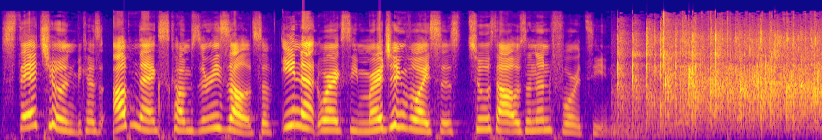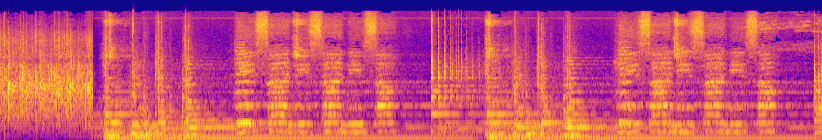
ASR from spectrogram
Stay tuned because up next comes the results of E Network's Emerging Voices 2014. Nisa, Nisa, Nisa. Ma, pa, Nisa, Nisa, pa,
